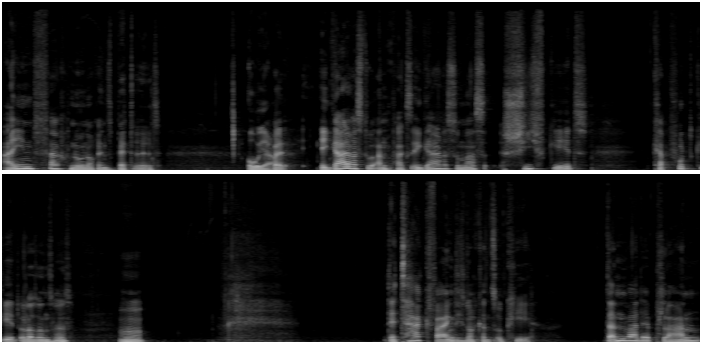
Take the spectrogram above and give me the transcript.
einfach nur noch ins Bett willst? Oh ja. Weil egal, was du anpackst, egal, was du machst, schief geht, kaputt geht oder sonst was. Mhm. Der Tag war eigentlich noch ganz okay. Dann war der Plan,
